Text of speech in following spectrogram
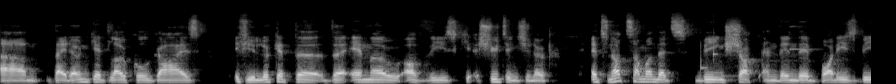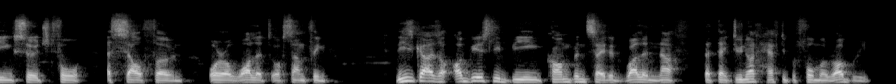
Um, they don't get local guys. If you look at the the mo of these shootings, you know, it's not someone that's being shot and then their body's being searched for a cell phone or a wallet or something. These guys are obviously being compensated well enough that they do not have to perform a robbery.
